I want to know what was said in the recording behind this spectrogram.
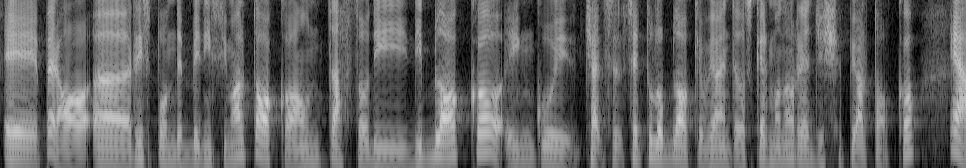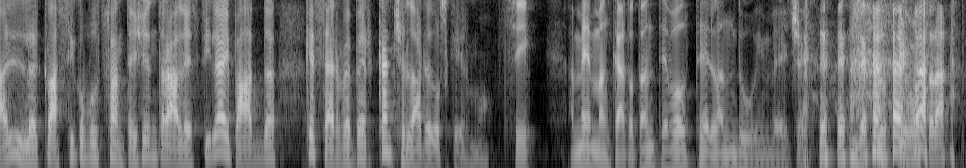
e però eh, risponde benissimo al tocco, ha un tasto di, di blocco in cui, cioè se, tu lo blocchi ovviamente lo schermo non reagisce più al tocco e ha il classico pulsante centrale stile iPad che serve per cancellare lo schermo. Sì, a me è mancato tante volte l'undo invece, cioè, l'ultimo, tratto,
